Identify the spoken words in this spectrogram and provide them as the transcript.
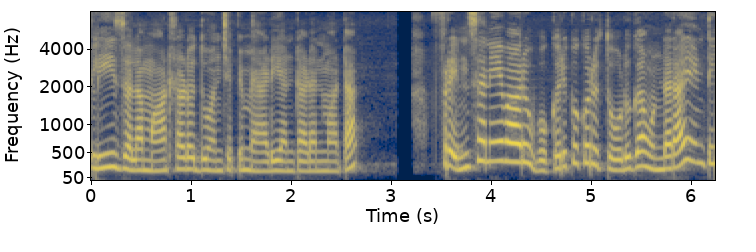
ప్లీజ్ అలా మాట్లాడొద్దు అని చెప్పి మ్యాడీ అంటాడనమాట ఫ్రెండ్స్ అనేవారు ఒకరికొకరు తోడుగా ఉండరా ఏంటి?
